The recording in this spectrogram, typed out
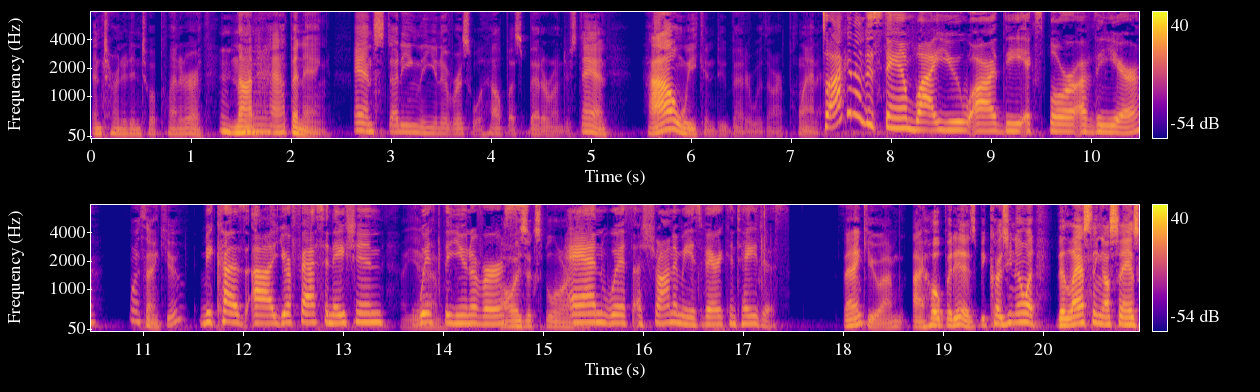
and turn it into a planet Earth. Not Mhm. happening. And studying the universe will help us better understand how we can do better with our planet. So I can understand why you are the explorer of the year Well, thank you. because uh, your fascination with the universe, Always exploring. and with astronomy is very contagious. Thank you. I'm, I hope it is because you know what? The last thing I'll say is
